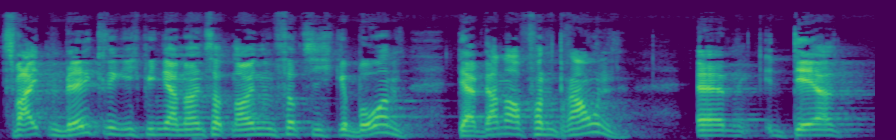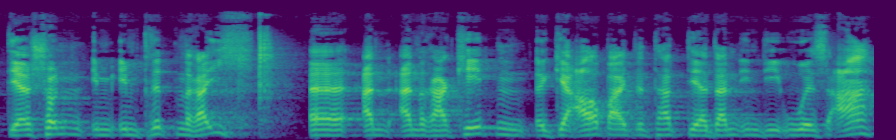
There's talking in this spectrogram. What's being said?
Zweiten Weltkrieg, ich bin ja 1949 geboren, der Werner von Braun, ähm, der, der schon im, im Dritten Reich äh, an, an Raketen äh, gearbeitet hat, der dann in die USA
